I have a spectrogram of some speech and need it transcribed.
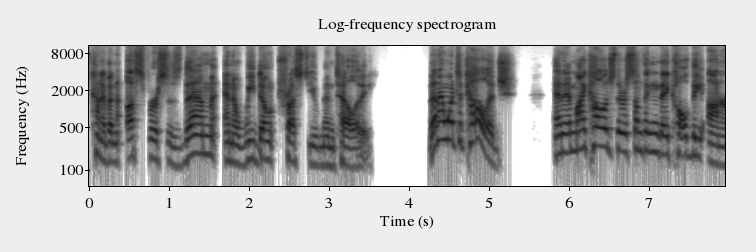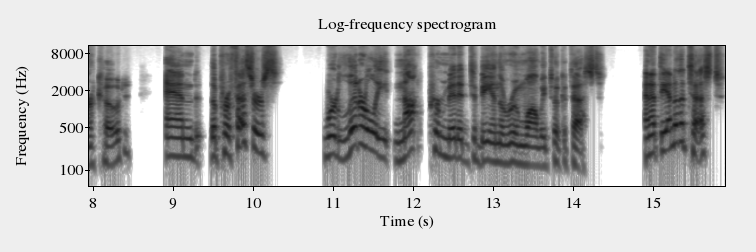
kind of an us versus them and a we don't trust you mentality. Then I went to college. And in my college, there was something they called the honor code. And the professors were literally not permitted to be in the room while we took a test. And at the end of the test,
